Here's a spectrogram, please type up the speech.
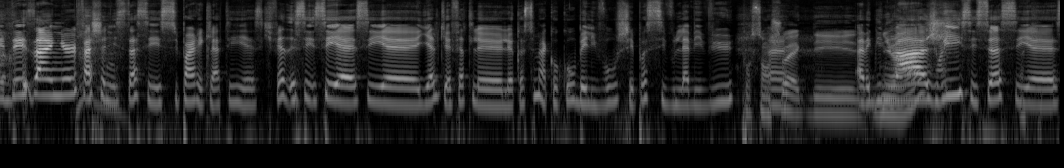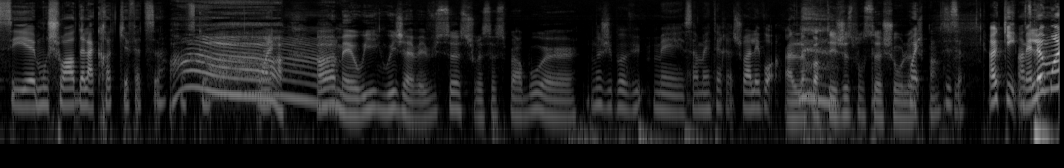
et designer fashionista, c'est super éclaté euh, ce qu'il fait. C'est c'est euh, c'est, Yel qui a fait le, le costume à Coco Bellivo. Je sais pas si vous l'avez vu. Pour son Euh, show avec des Avec des nuages. Oui, c'est ça. C'est c'est, euh, mouchoir de la crotte qui a fait ça. En tout cas. Ah! Hmm. Ah, mais oui, oui, j'avais vu ça. Je trouvais ça super beau. euh. Moi, j'ai pas vu, mais ça m'intéresse. Je vais aller voir. Elle l'a porté juste pour ce show-là, Ouais, je pense. c'est ça. OK, En mais là, moi,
